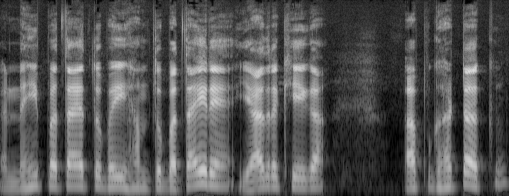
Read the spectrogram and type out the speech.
नहीं पता है तो भाई हम तो बता ही रहे हैं, याद रखिएगा। अपघटक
